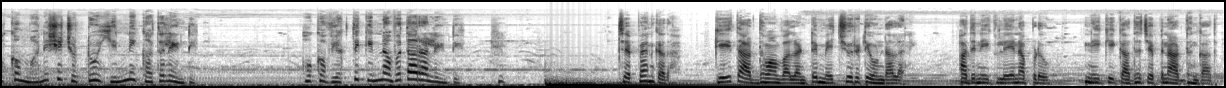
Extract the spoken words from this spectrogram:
ఒక మనిషి చుట్టూ ఎన్ని కథలేంటి? ఒక వ్యక్తికి ఇన్ని అవతారాలేంటి? చెప్పాను కదా గీత అర్థం అవ్వాలంటే మెచ్యూరిటీ ఉండాలని. అది నీకు లేనప్పుడు నీకు ఈ కథ చెప్పిన అర్థం కాదు.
